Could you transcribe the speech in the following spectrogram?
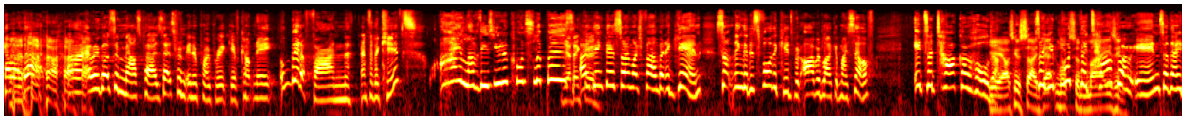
How about that? uh, and we've got some mouse pads. That's from Inappropriate Gift Company. A bit of fun. and for the kids? I love these unicorn slippers. Yeah, they're good. I think they're so much fun. But again, something that is for the kids, but I would like it myself. It's a taco holder. Yeah, I was gonna say, so that you put the amazing. taco in, so they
